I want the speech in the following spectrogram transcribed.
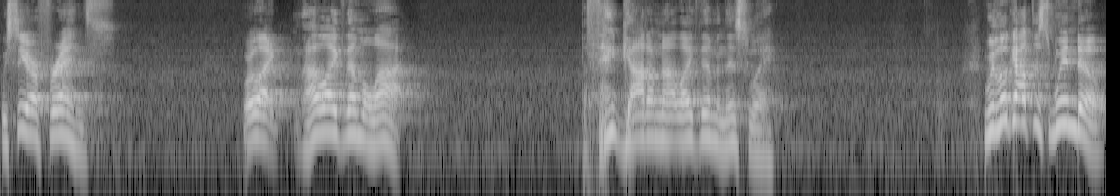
we see our friends. We're like, I like them a lot. But thank God I'm not like them in this way. We look out this window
